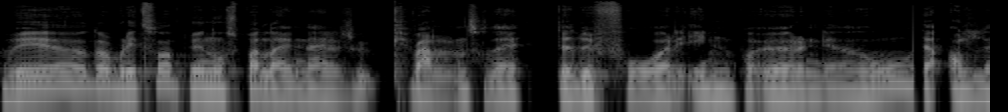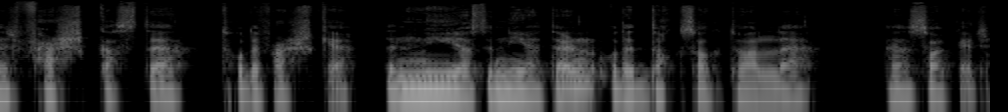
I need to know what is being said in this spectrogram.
Vi, det har blitt sånn at vi nå spiller inn her kvelden, så det, det du får inn på ørene dine nå, det aller ferskeste av det ferske. Den nyeste nyhetene og det dagsaktuelle eh, saker.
